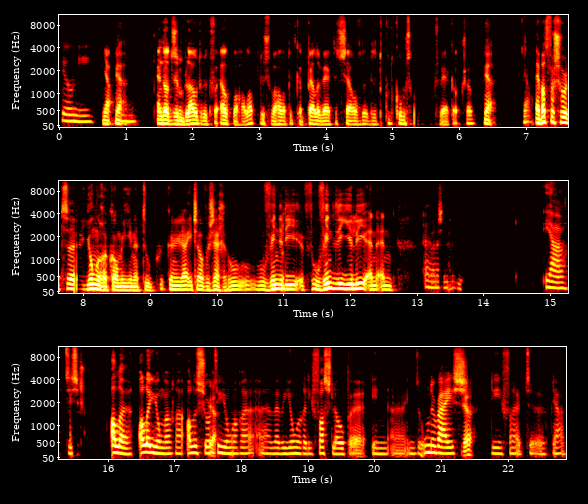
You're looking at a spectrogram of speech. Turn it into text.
Joni. Ja. Ja. En- dat is een blauwdruk voor elk behalp. Dus behalp in Capelle werkt hetzelfde. De toekomstige werken ook zo. En wat voor soort eh, jongeren komen hier naartoe? Kunnen jullie daar iets over zeggen? Hoe, hoe, vinden, die, hoe vinden die jullie? En, en Ehm, ja, het is alle, alle jongeren, alle soorten jongeren. Eh, we hebben jongeren die vastlopen in, eh, in het onderwijs, Ja. die vanuit eh, ja,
